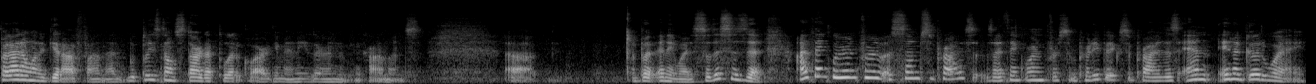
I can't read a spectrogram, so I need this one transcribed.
But I don't want to get off on that. Please don't start a political argument either in the comments. Uh, but anyway, so this is it. I think we're in for some surprises. I think we're in for some pretty big surprises, and in a good way.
